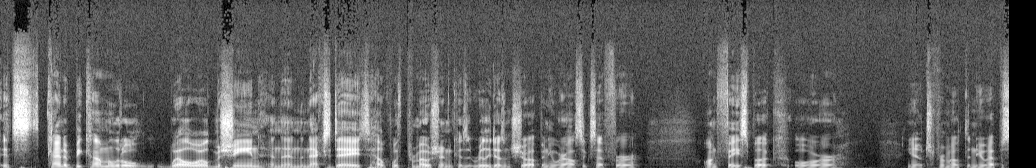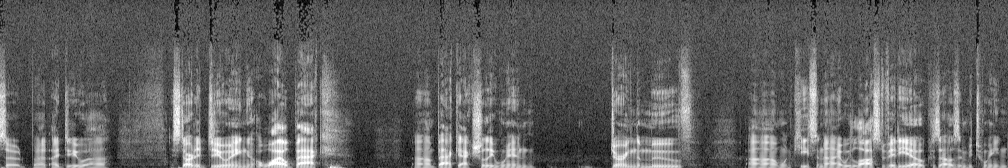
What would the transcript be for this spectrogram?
it's kind of become a little well-oiled machine and then the next day to help with promotion because it really doesn't show up anywhere else except for on Facebook or you know to promote the new episode but I do uh I started doing a while back uh, back actually when during the move uh, when Keith and I we lost video because I was in between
